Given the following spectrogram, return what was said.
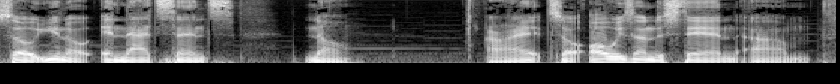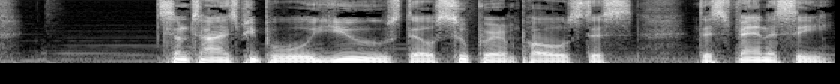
So, you know, in that sense, no. All right. So always understand, um, sometimes people will use, they'll superimpose this, this fantasy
